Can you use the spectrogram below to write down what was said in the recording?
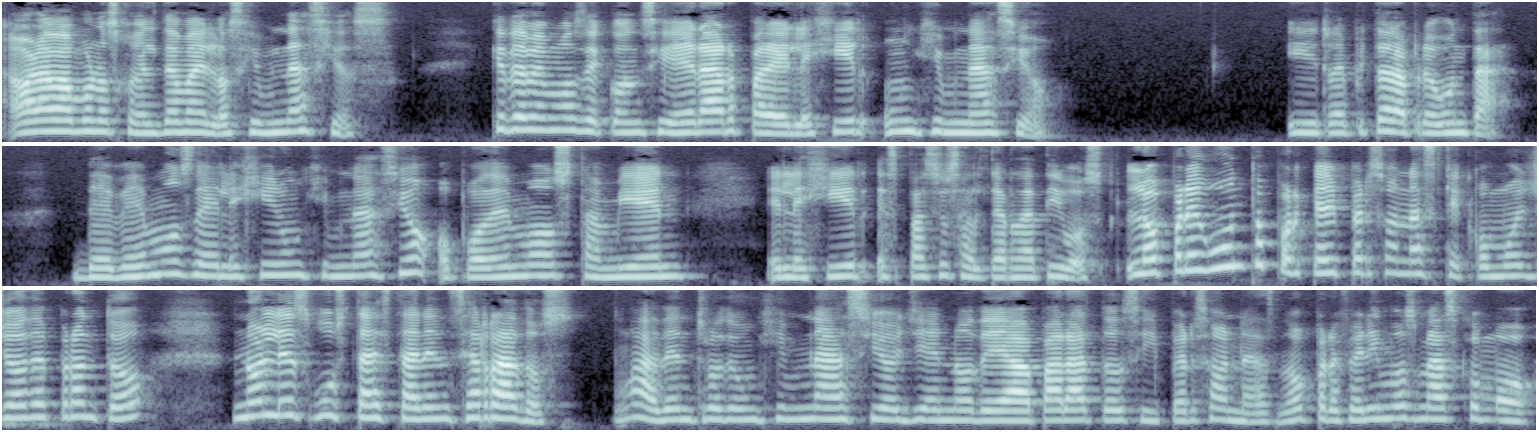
ahora vámonos con el tema de los gimnasios. ¿Qué debemos de considerar para elegir un gimnasio? Y repito la pregunta, ¿debemos de elegir un gimnasio o podemos también elegir espacios alternativos. Lo pregunto porque hay personas que como yo de pronto no les gusta estar encerrados adentro de un gimnasio lleno de aparatos y personas, ¿no? Preferimos más como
